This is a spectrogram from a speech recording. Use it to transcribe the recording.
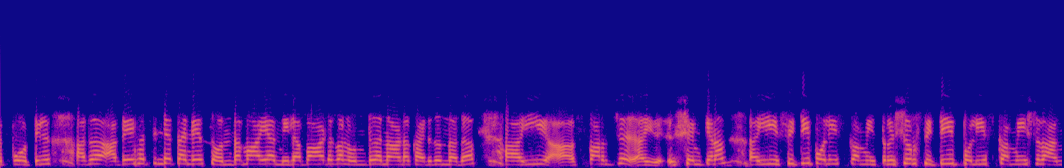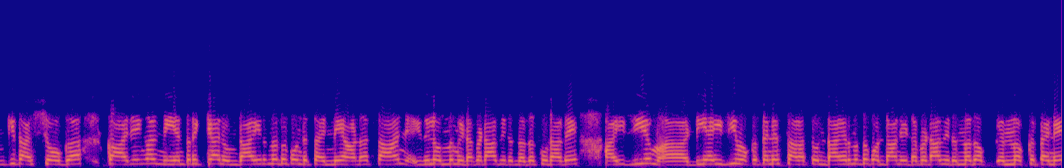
റിപ്പോർട്ടിൽ അത് അദ്ദേഹത്തിന്റെ തന്നെ സ്വന്തമായ നിലപാടുകൾ ഉണ്ട് എന്നാണ് കരുതുന്നത്. ഈ സ്പർജ് സ്പർജ ക്ഷമിക്കണം. ഈ സിറ്റി പോലീസ് കമ്മീ Thrissur city police commissioner Ankit Ashok കാര്യങ്ങൾ നിയന്ത്രിക്കാൻ ഉണ്ടായിരുന്നത് കൊണ്ട് തന്നെയാണ് താൻ ഇതിലൊന്നും ഇടപെടാതിരുന്നത്. കൂടാതെ ഐ ജിയും ഡി ഐ ജിയും ഒക്കെ തന്നെ സ്ഥലത്തുണ്ടായിരുന്നത് കൊണ്ടാണ് ഇടപെടാതിരുന്നത് എന്നൊക്കെ തന്നെ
